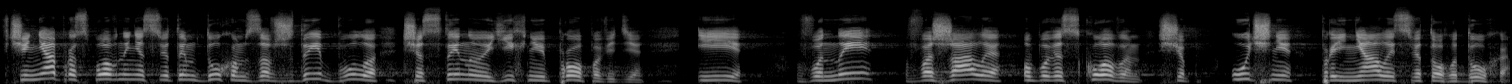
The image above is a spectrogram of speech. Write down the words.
Вчення про сповнення Святим Духом завжди було частиною їхньої проповіді, і вони вважали обов'язковим, щоб учні прийняли Святого Духа.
